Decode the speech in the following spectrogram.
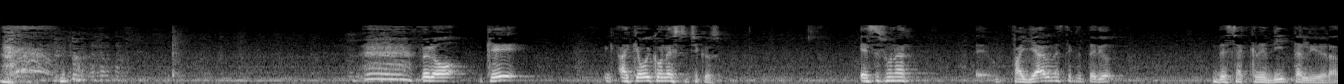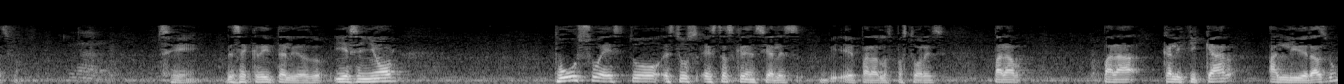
Pero, ¿qué, ¿a qué voy con esto, chicos? Esta es una... eh, fallar en este criterio desacredita el liderazgo. Claro. Sí, desacredita el liderazgo. Y el Señor puso esto, estos, estas credenciales eh, para los pastores para, para calificar al liderazgo,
